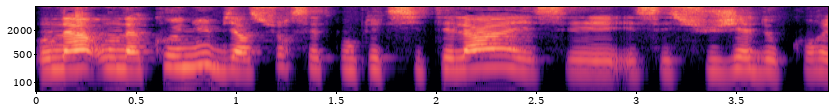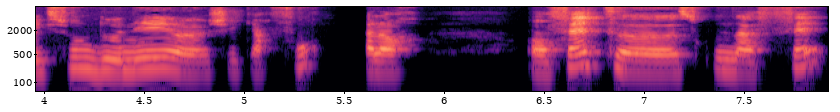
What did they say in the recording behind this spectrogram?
On a, on a connu bien sûr cette complexité-là et ces, et ces sujets de correction de données chez Carrefour. Alors, en fait, ce qu'on a fait,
